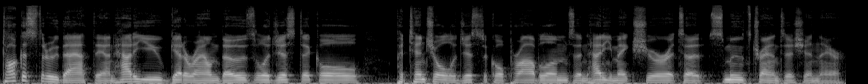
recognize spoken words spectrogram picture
talk us through that then. How do you get around those logistical potential logistical problems, and how do you make sure it's a smooth transition there?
